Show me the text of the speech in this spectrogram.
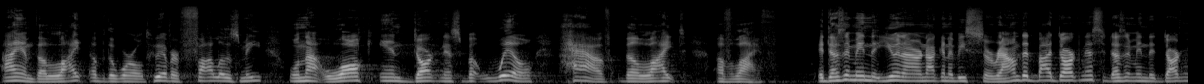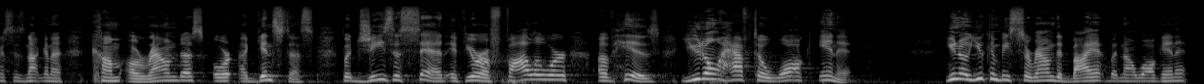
"I am the light of the world. Whoever follows me will not walk in darkness, but will have the light of life." It doesn't mean that you and I are not going to be surrounded by darkness. It doesn't mean that darkness is not going to come around us or against us. But Jesus said, if you're a follower of His, you don't have to walk in it. You know, you can be surrounded by it but not walk in it.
